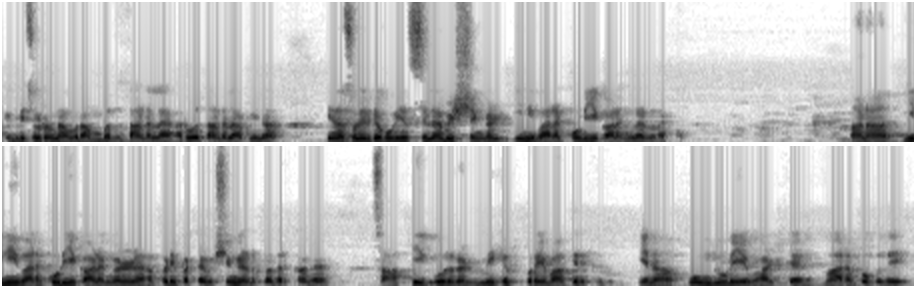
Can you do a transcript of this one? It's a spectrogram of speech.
எப்படி சொல்கிறோன்னா ஒரு ஐம்பது தாண்டல அறுபது தாண்டல அப்படின்னா இதை சொல்லியிருக்கக்கூடிய சில விஷயங்கள் இனி வரக்கூடிய காலங்களில் நடக்கும். ஆனா இனி வரக்கூடிய காலங்களில் அப்படிப்பட்ட விஷயங்கள் நடப்பதற்கான சாத்தியக்கூறுகள் மிக குறைவாக இருக்குது. ஏன்னா உங்களுடைய வாழ்க்கை மாறப்போகுது.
